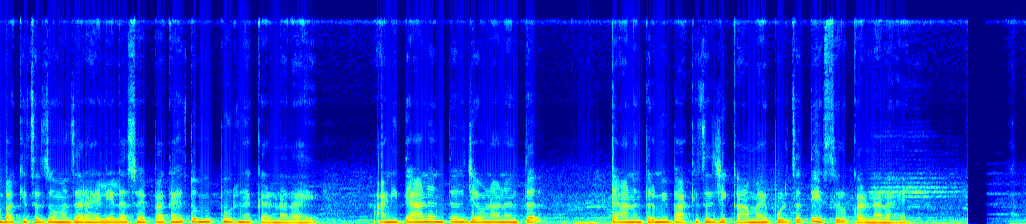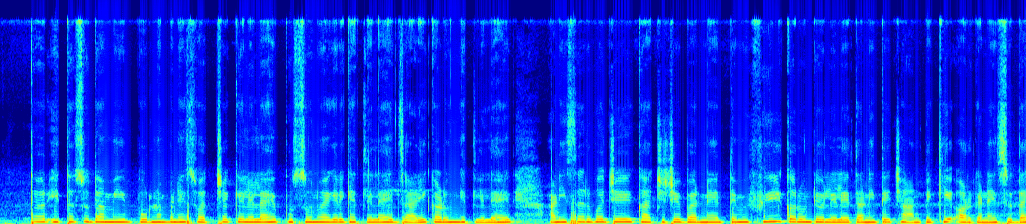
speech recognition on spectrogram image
बाकीचा जो माझा राहिलेला स्वयंपाक आहे तो मी पूर्ण करणार आहे. आणि त्यानंतर जेवणानंतर त्यानंतर मी बाकीचं जे काम आहे पुढचं ते सुरू करणार आहे. तर इथंसुद्धा मी पूर्णपणे स्वच्छ केलेलं आहे पुसून वगैरे घेतलेलं आहे जाळी काढून घेतलेले आहेत आणि सर्व जे काचेचे बरणे आहेत ते मी फील करून ठेवलेले आहेत आणि ते छानपैकी ऑर्गनाईजसुद्धा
